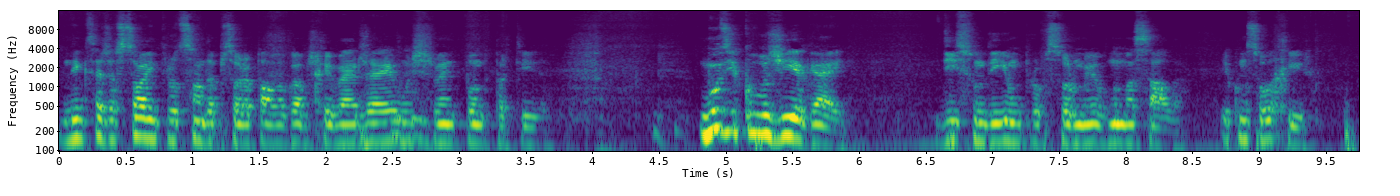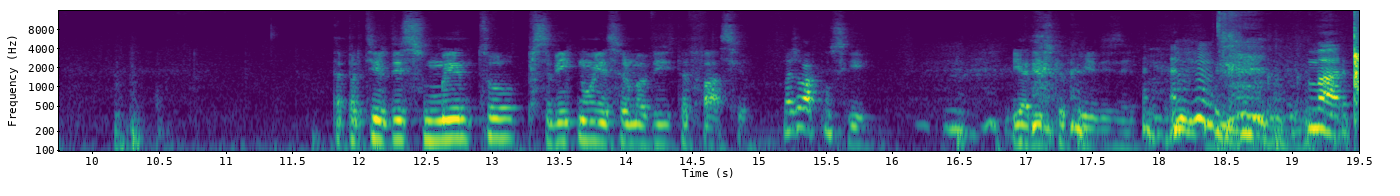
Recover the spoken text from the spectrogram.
nem que seja só a introdução da professora Paula Gomes Ribeiro, já é um excelente ponto de partida. Musicologia gay, disse um dia um professor meu numa sala, e começou a rir a partir desse momento percebi que não ia ser uma visita fácil. Mas lá consegui. E era isso que eu queria dizer. Marco.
